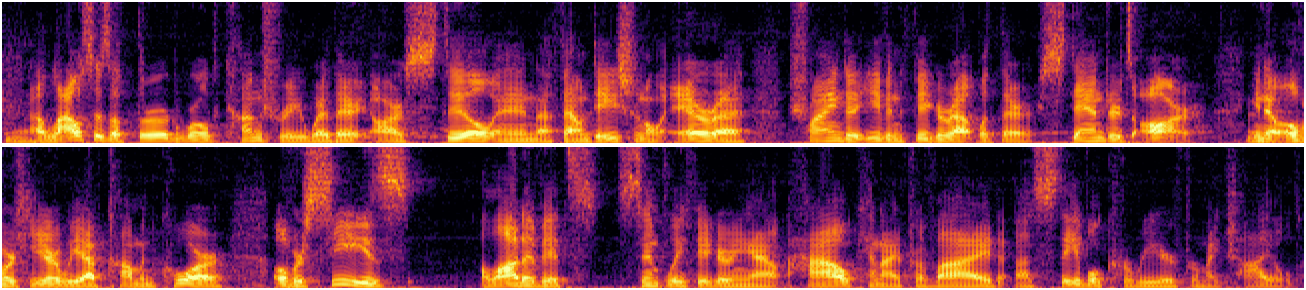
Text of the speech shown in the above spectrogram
Yeah. Uh, Laos is a third world country where they are still in a foundational era, trying to even figure out what their standards are. Yeah. You know, over here we have Common Core. Overseas, a lot of it's simply figuring out how can I provide a stable career for my child.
